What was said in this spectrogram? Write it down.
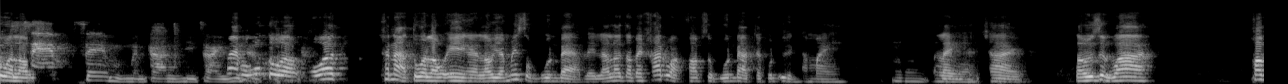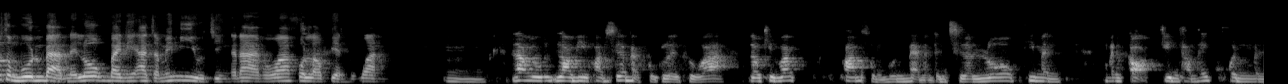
ตัวเราเซมเซมเหมือนกันดีใจไม่เพราะว่าตัว เพราะว่า ขนาดตัวเราเองอะเรายังไม่สมบูรณ์แบบเลยแล้ว เราจะไปคาดหวังความสมบูรณ์แบบจากคนอื่นทำไมอะไรเงี้ยใช่ เรารู้สึกว่า ความสมบูรณ์แบบในโลกใบนี้อาจจะไม่มีอยู่จริงก็ได้ เพราะว่าคนเราเปลี่ยนทุกวัน อืม เราเรามีความเชื่อแบบฟุกเลยคือว่า เราคิดว่าความสมบูรณ์แบบมันเป็นเชื้อโรคที่มันมันเกาะกินทำให้คนมัน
